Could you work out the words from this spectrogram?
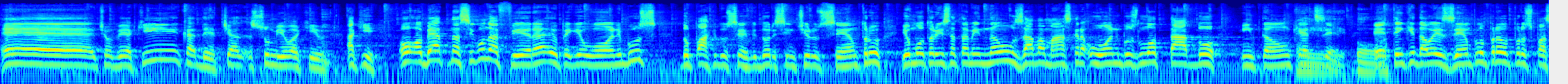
é... deixa eu ver aqui, cadê? Tinha- Sumiu aqui. Aqui. Ô, ô, Beto, na segunda-feira eu peguei o ônibus do Parque dos Servidores Sentido Centro e o motorista também não usava máscara, o ônibus lotado. Então, quer Ei, dizer, é, tem que dar o exemplo para os passageiros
